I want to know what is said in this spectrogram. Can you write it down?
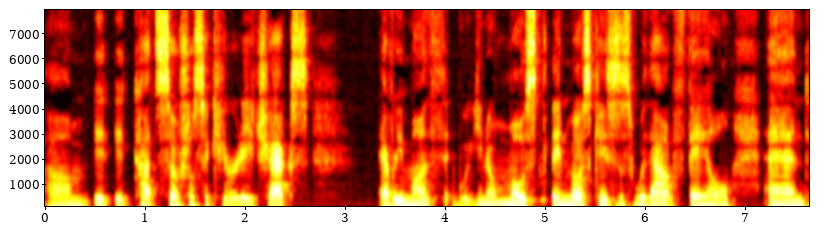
Um, it, it cuts social security checks every month you know most in most cases without fail. And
